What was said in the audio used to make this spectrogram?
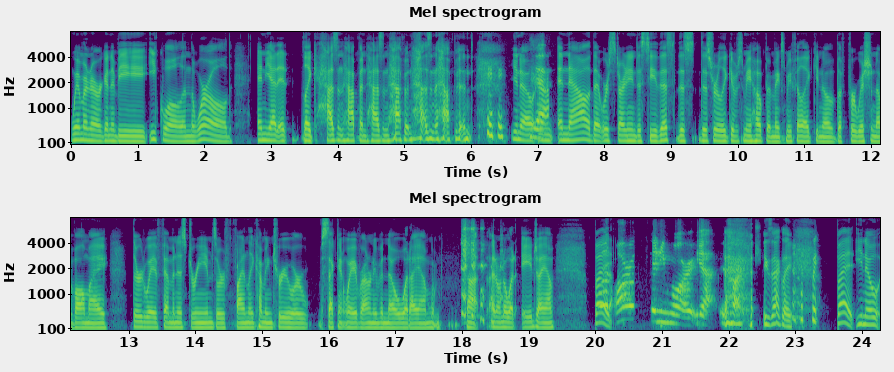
women are to be equal in the world." And yet it like hasn't happened, hasn't happened, hasn't happened. You know, Yeah. and and now that we're starting to see this, this this really gives me hope. It makes me feel like, you know, the fruition of all my third wave feminist dreams are finally coming true or second wave, or I don't even know what I am. I'm not I don't know what age I am. But Not ours anymore. Yeah, exactly. But, you know,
